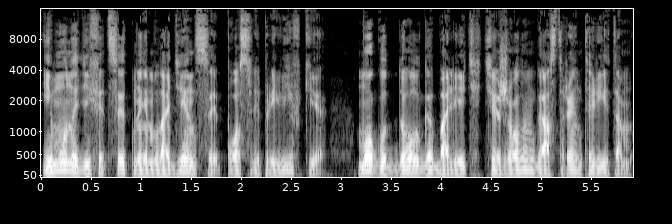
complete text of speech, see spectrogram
Иммунодефицитные младенцы после прививки могут долго болеть тяжелым гастроэнтеритом,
